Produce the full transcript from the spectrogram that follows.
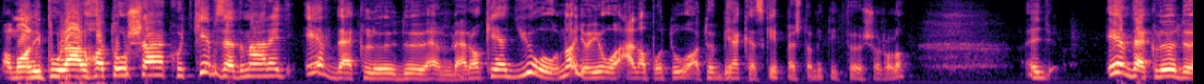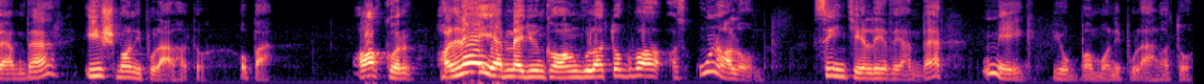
a manipulálhatóság, hogy képzeld már egy érdeklődő ember, aki egy jó, nagyon jó állapotú a többiekhez képest, amit itt felsorolok, egy érdeklődő ember is manipulálható, hoppá, akkor ha lejjebb megyünk a hangulatokba az unalom szintjén lévő ember még jobban manipulálható.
